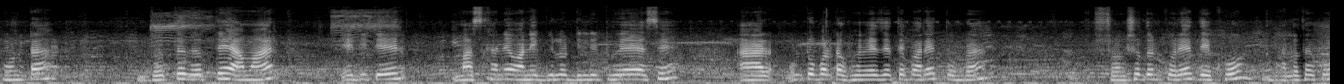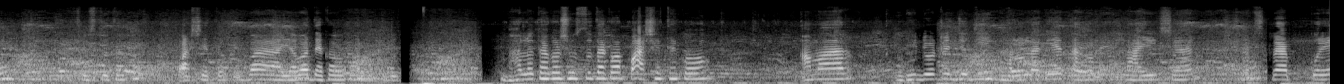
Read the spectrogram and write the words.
ফোনটা ধরতে ধরতে আমার এডিটের মাঝখানে অনেকগুলো ডিলিট হয়ে আছে আর উল্টোপাল্টা হয়ে যেতে পারে। তোমরা সংশোধন করে দেখো। ভালো থাকো, সুস্থ থাকো, পাশে থাকো। বা আবার দেখা হবে পরবর্তী ভালো থাকো, সুস্থ থাকো, পাশে থেকো। আমার ভিডিওটা যদি ভালো লাগে, তাহলে লাইক, শেয়ার, সাবস্ক্রাইব করে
